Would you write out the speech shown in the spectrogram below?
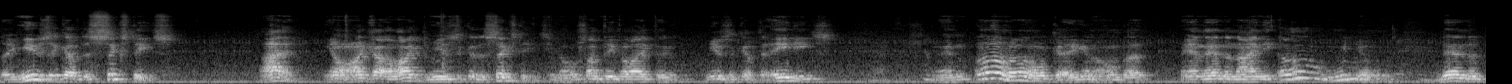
the music of the sixties. I, you know, I kinda like the music of the sixties, you know, some people like the music of the eighties. And, oh, well, okay, you know, but, and then the ninety, oh, you know, then the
